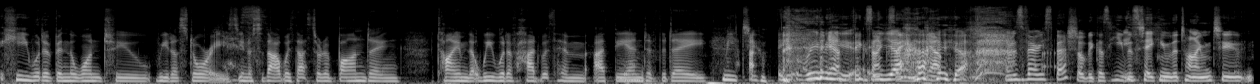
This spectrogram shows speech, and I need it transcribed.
he would have been the one to read us stories, yes. you know, so that was that sort of bonding time that we would have had with him at the mm. end of the day. Me too. Uh, really? yeah, exactly. Yeah, yeah. yeah. It was very special because he was taking the time to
